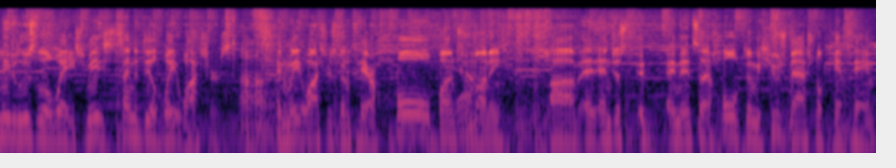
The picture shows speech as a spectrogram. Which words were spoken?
maybe lose a little weight. She maybe signed a deal with Weight Watchers. Uh-huh. And Weight Watchers is going to pay her a whole bunch Yeah. of money. Um, and, and just and it's a whole going to be a huge national campaign.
